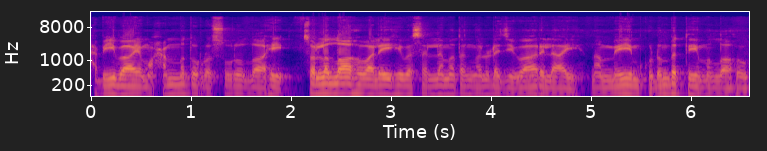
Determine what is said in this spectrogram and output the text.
ഹബീബായ മുഹമ്മദുർ റസൂലുല്ലാഹി സൊല്ലാഹു അലൈഹി വസല്ലമ തങ്ങളുടെ ജിവാറിലായി നമ്മെയും കുടുംബത്തെയും അള്ളാഹു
